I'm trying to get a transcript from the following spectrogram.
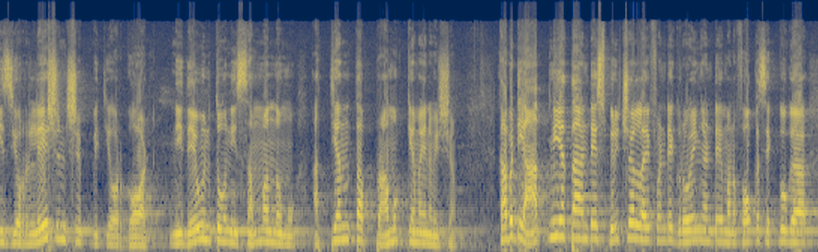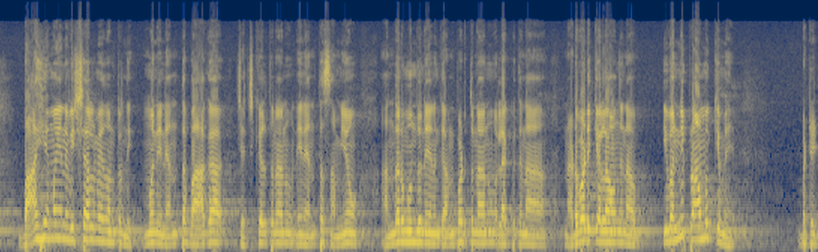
is your relationship with your God నీ దేవునితో నీ సంబంధము అత్యంత ప్రాముఖ్యమైన విషయం. కాబట్టి ఆత్మీయత అంటే స్పిరిచువల్ లైఫ్ అంటే గ్రోయింగ్ అంటే మన ఫోకస్ ఎక్కువగా బాహ్యమైన విషయాల మీద ఉంటుంది. నేను ఎంత బాగా చర్చికి వెళ్తున్నాను నేను ఎంత సమయం అందరి ముందు నేను కనపడుతున్నాను లేకపోతే నా నడవడికి ఎలా ఉంది నా ఇవన్నీ ప్రాముఖ్యమే. But a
